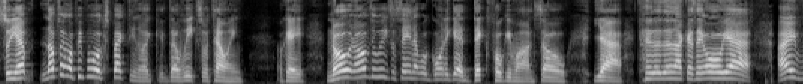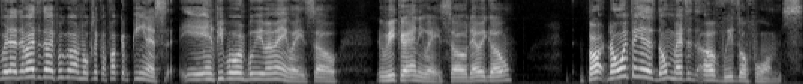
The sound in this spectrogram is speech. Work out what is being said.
So yep, nothing what people were expecting, like the weeks were telling. Okay, no, none of the weeks are saying that we're going to get a dick Pokemon. So yeah, they're not gonna say, oh yeah, I but the legendary Pokemon looks like a fucking penis, and people wouldn't believe him anyways. So weaker anyway. So there we go. But the only thing is no method of weasel forms.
